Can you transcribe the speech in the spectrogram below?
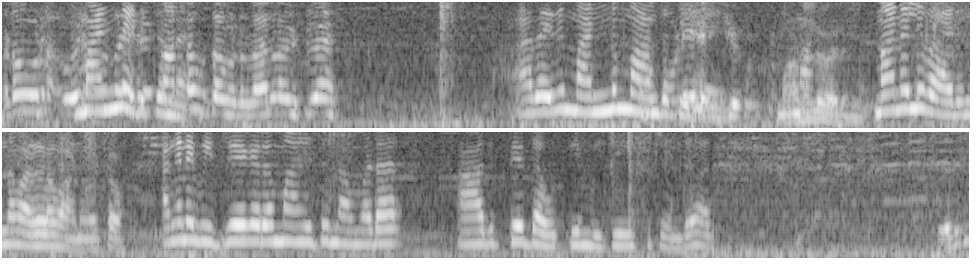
എടാ, അതായത് മണ്ണും മാന്തത്തില്ലേ മണൽ വരുന്ന. വള്ളമാണ് കേട്ടോ. അങ്ങനെ വിജയകരമായിട്ട് നമ്മുടെ ആദ്യത്തെ ദൗത്യം വിജയിച്ചിട്ടുണ്ട്. അത് എനിക്ക്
